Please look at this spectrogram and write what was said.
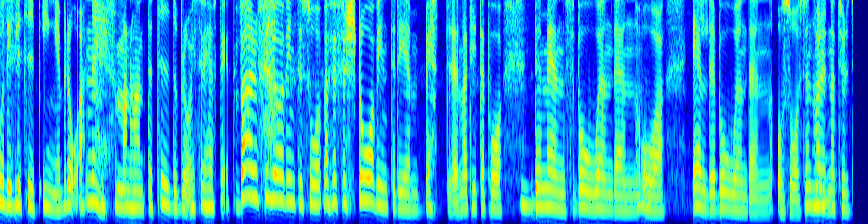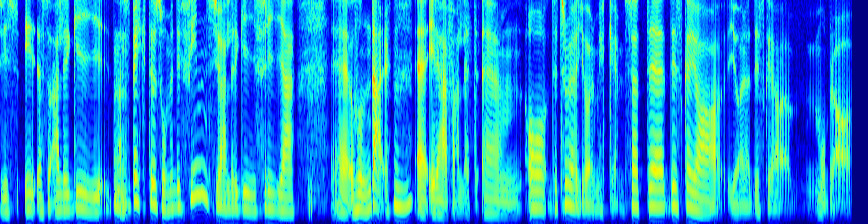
Och det blir typ inget bråk. Nej. För man har inte tid att bråka. Visst är det häftigt? Varför gör vi inte så? Varför förstår vi inte det bättre? Man tittar på Mm. demensboenden och äldreboenden och så. Sen Mm. har det naturligtvis alltså allergiaspekter och så men det finns ju allergifria eh, hundar Mm. eh, i det här fallet. Ehm, och det tror jag gör mycket. Så att eh, det ska jag göra, det ska jag må bra av.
